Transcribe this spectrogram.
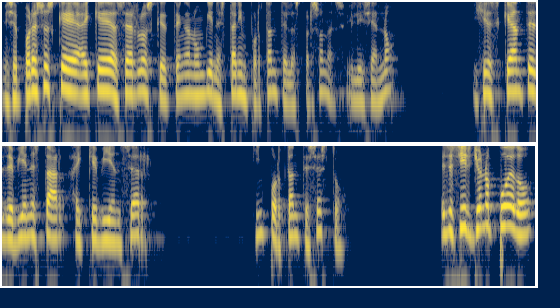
Dice, por eso es que hay que hacerlos que tengan un bienestar importante las personas. Y le decía, no. dije, es que antes de bienestar hay que bien ser. Qué importante es esto. Es decir, yo no puedo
